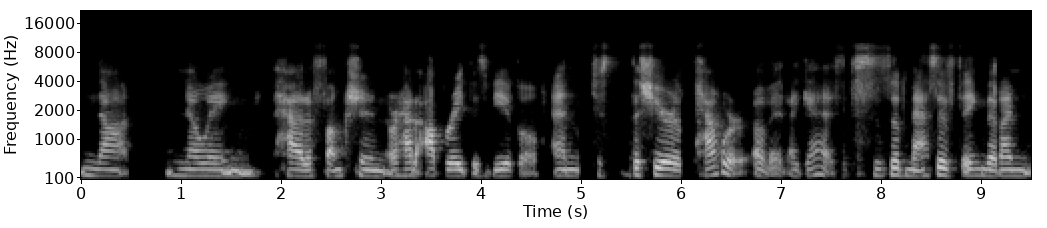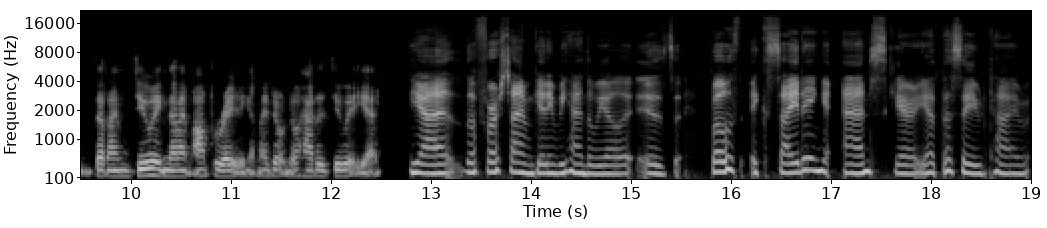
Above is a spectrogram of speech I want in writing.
not knowing how to function or how to operate this vehicle and just the sheer power of it i guess. This is a massive thing that i'm that i'm doing that i'm operating and i don't know how to do it yet. Yeah the first time getting behind the wheel is both exciting and scary at the same time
